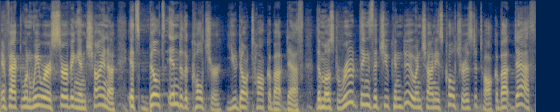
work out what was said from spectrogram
In fact, when we were serving in China, it's built into the culture. You don't talk about death. The most rude things that you can do in Chinese culture is to talk about death.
